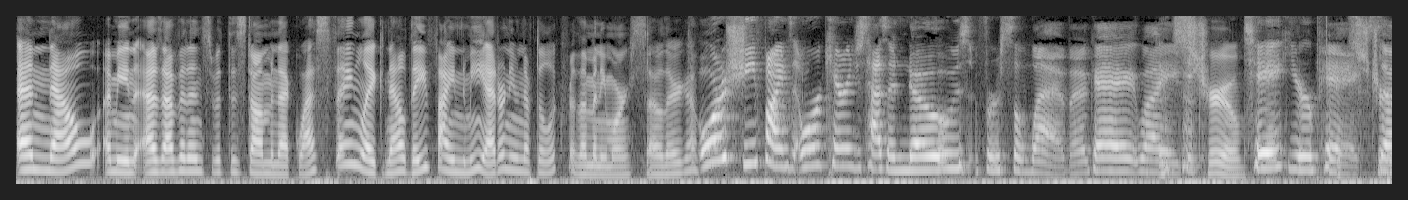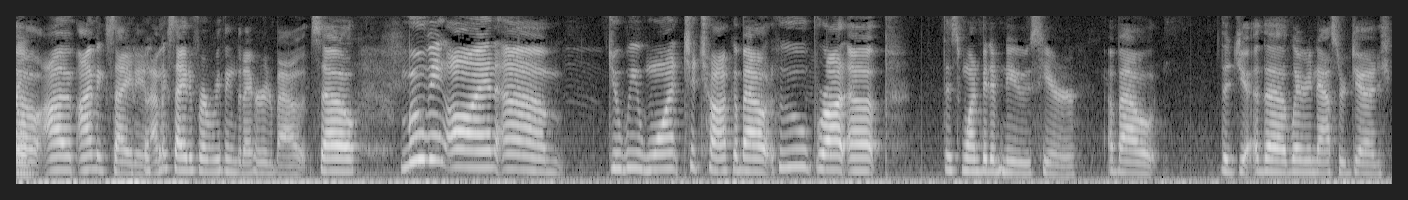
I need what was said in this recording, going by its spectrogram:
And now, I mean, as evidenced with this Dominic West thing, like now they find me. I don't even have to look for them anymore. So there you go. Or she finds, or Karen just has a nose for celeb. Okay, like It's true. take your pick. It's true. So I'm I'm excited. I'm excited for everything that I heard about. So moving on, um, do we want to talk about who brought up this one bit of news here about the ju- the Larry Nassar judge?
